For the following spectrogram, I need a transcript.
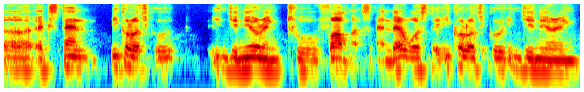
uh, extend ecological engineering to farmers, and that was the ecological engineering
